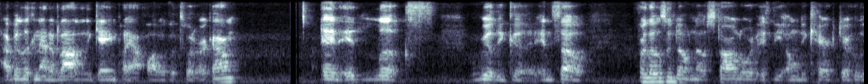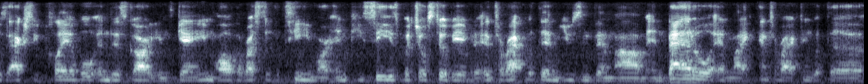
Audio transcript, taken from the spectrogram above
I've been looking at a lot of the gameplay. I follow the Twitter account, and it looks really good. And so, for those who don't know, Star Lord is the only character who is actually playable in this Guardians game. All the rest of the team are NPCs, but you'll still be able to interact with them, using them um, in battle and like interacting with the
